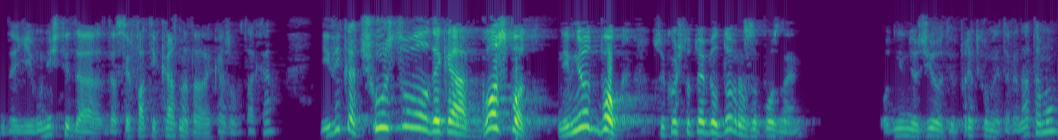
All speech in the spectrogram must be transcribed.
да ги уништи, да, да се фати казната, да кажам така. И вика, чувствувал дека Господ, нивниот Бог, со кој што тој бил добро запознаен, од нивниот живот и од предходно и така натаму,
